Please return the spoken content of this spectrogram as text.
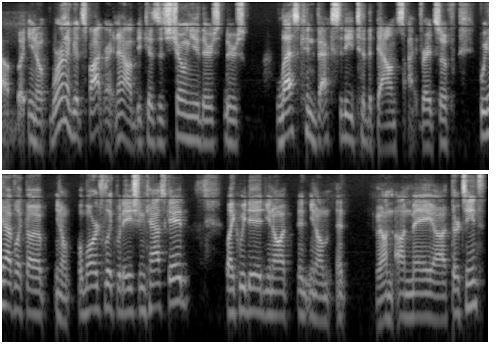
Uh, but you know, we're in a good spot right now because it's showing you there's there's less convexity to the downside, right? So if, if we have like a you know a large liquidation cascade, like we did, you know, at, you know, at, on on May uh, thirteenth.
